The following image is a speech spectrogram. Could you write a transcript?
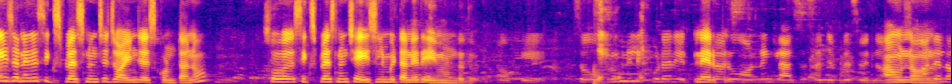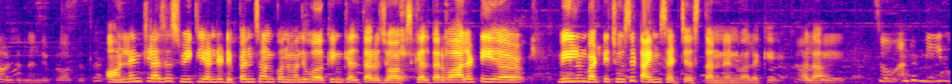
ఏజ్ అనేది సిక్స్ ప్లస్ నుంచి జాయిన్ చేసుకుంటాను. సో సిక్స్ ప్లస్ నుంచి ఏజ్ లిమిట్ అనేది ఏమి ఉండదు. సో గృహిణులకు కూడా నేర్పిస్తారు నేర్పిస్తారు. ఆన్లైన్ క్లాసెస్ అని చెప్పేసి ఎలా ఉంటుందండి ప్రాసెస్ ఆన్లైన్ క్లాసెస్ వీక్లీ అంటే డిపెండ్స్ ఆన్ కొంతమంది వర్కింగ్కి వెళ్తారు జాబ్స్కి వెళ్తారు. వాళ్ళ టీ వీళ్ళని బట్టి చూసి టైం సెట్ చేస్తాను నేను వాళ్ళకి. అలా. సో అంటే మీరు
